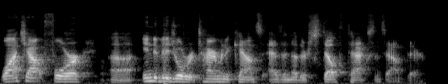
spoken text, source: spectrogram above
watch out for uh, individual retirement accounts as another stealth tax that's out there.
